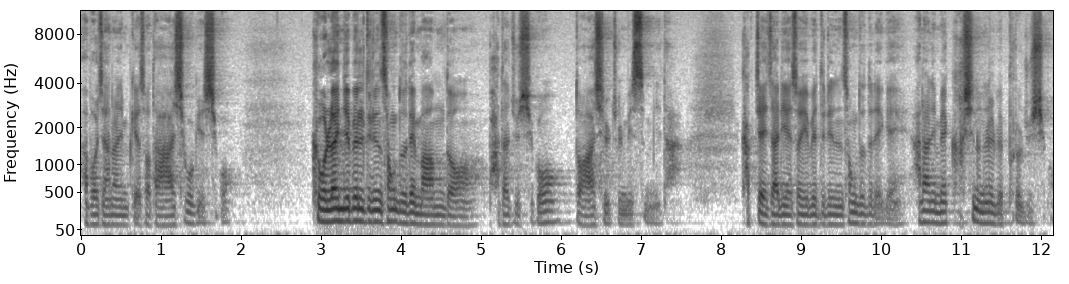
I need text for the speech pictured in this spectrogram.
아버지 하나님께서 다 아시고 계시고 그 온라인 예배를 드리는 성도들의 마음도 받아주시고 또 아실 줄 믿습니다. 각자의 자리에서 예배 드리는 성도들에게 하나님의 크신 은혜를 베풀어 주시고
